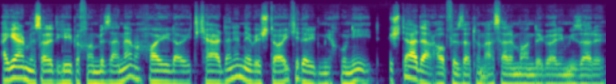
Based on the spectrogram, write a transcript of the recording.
اگر مثال دیگه بخوام بزنم هایلایت کردن نوشته هایی که دارید می‌خونید بیشتر در حافظتون اثر ماندگاری می‌ذاره.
